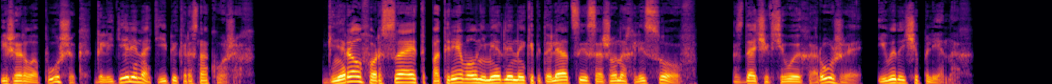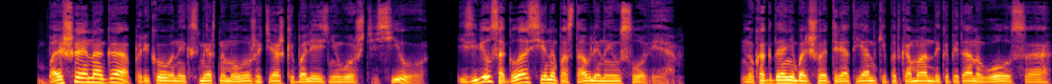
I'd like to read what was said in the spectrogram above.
и жерла пушек глядели на типе краснокожих. Генерал Форсайт потребовал немедленной капитуляции сожженных лесов, сдачи всего их оружия и выдачи пленных. Большая нога, прикованная к смертному ложу тяжкой болезнью вождь Сиу, изъявил согласие на поставленные условия. Но когда небольшой отряд Янки под командой капитана Волоса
